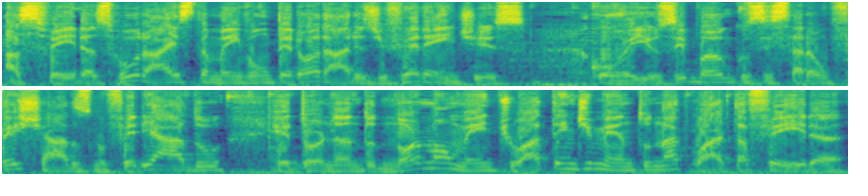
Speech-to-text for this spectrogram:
As feiras rurais também vão ter horários diferentes. Correios e bancos estarão fechados no feriado, retornando normalmente o atendimento na quarta-feira.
